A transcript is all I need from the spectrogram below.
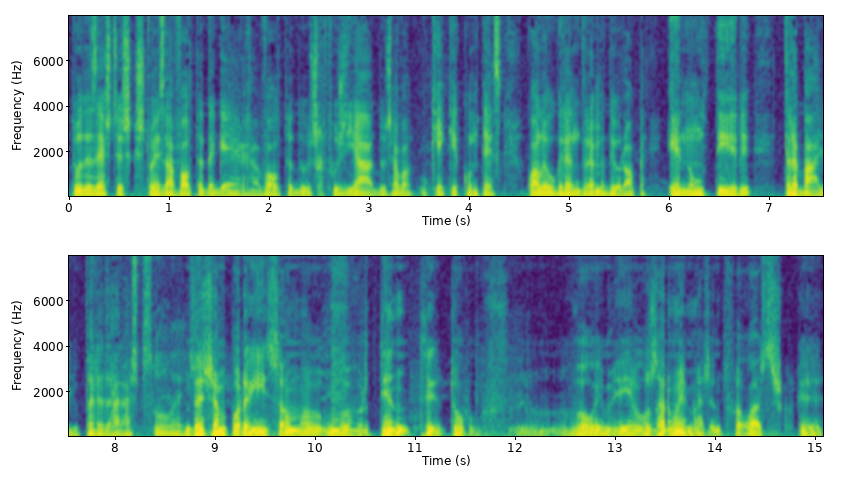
Todas estas questões à volta da guerra, à volta dos refugiados, volta... o que é que acontece? Qual é o grande drama da Europa? É não ter trabalho para dar às pessoas. Deixa-me pôr aí só uma, uma vertente. Tu, vou usar uma imagem. Tu falaste que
